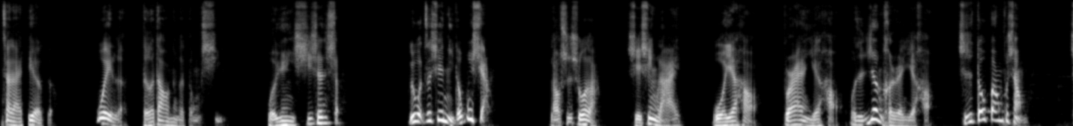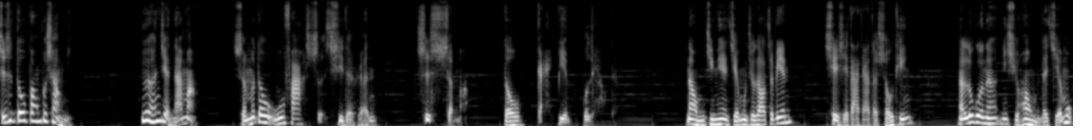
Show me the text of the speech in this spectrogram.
再来第二个，为了得到那个东西，我愿意牺牲什么？如果这些你都不想，老实说了，写信来，我也好，Brian 也好，或者任何人也好，其实都帮不上忙，其实都帮不上你，因为很简单嘛，什么都无法舍弃的人，是什么都改变不了的。那我们今天的节目就到这边，谢谢大家的收听。那如果呢，你喜欢我们的节目，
